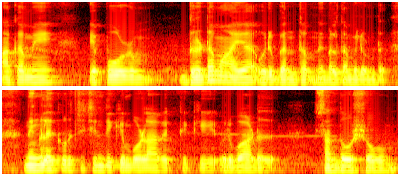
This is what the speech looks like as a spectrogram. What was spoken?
അകമേ എപ്പോഴും ദൃഢമായ ഒരു ബന്ധം നിങ്ങൾ തമ്മിലുണ്ട്. നിങ്ങളെക്കുറിച്ച് ചിന്തിക്കുമ്പോൾ ആ വ്യക്തിക്ക് ഒരുപാട് സന്തോഷവും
